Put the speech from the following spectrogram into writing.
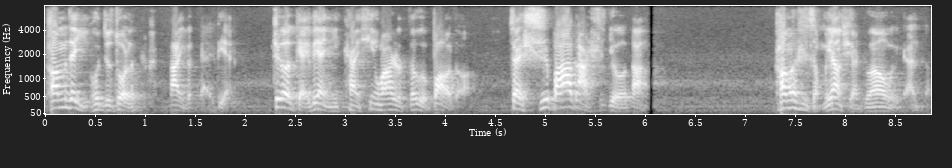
他们在以后就做了很大一个改变。这个改变，你看新华社都有报道，在十八大、十九大。他们是怎么样选中央委员的？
